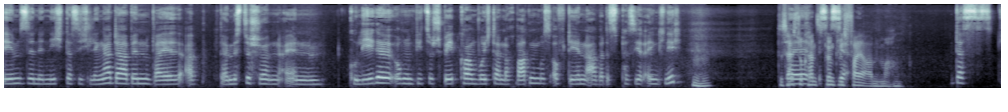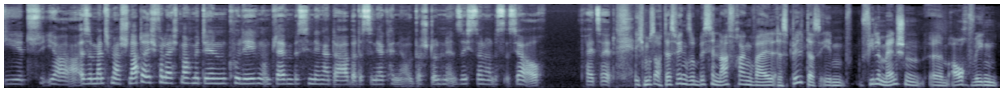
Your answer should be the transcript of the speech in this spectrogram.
dem Sinne nicht, dass ich länger da bin, weil ab da müsste schon ein Kollege irgendwie zu spät kommen, wo ich dann noch warten muss auf den, aber das passiert eigentlich nicht. Mhm. Das heißt, du kannst pünktlich ja, Feierabend machen. Das geht, ja. Also manchmal schnatter ich vielleicht noch mit den Kollegen und bleibe ein bisschen länger da, aber das sind ja keine Überstunden in sich, sondern das ist ja auch Freizeit. Ich muss auch deswegen so ein bisschen nachfragen, weil das Bild, das eben viele Menschen ähm, auch wegen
